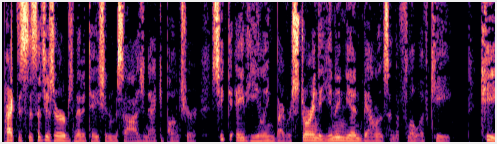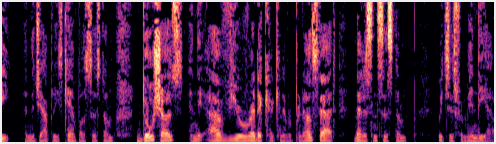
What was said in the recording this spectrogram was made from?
Practices such as herbs, meditation, massage, and acupuncture seek to aid healing by restoring the yin and yang balance and the flow of qi. Qi in the Japanese Kampo system, doshas in the Ayurvedic, I can never pronounce that, medicine system, which is from India.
